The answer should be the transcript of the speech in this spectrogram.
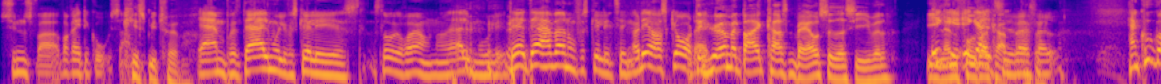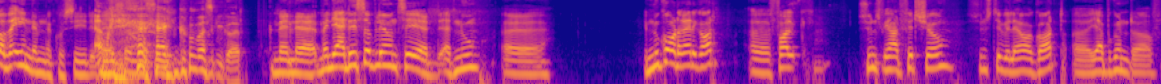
synes var, var rigtig god sammen. Kiss me, Trevor. Ja, men der er alle mulige forskellige slå i røven og alt muligt. Der, der har været nogle forskellige ting, og det har også gjort, Det at, hører man bare ikke Carsten Værge sidde og sige, vel? I ikke, en ikke altid i hvert altså. fald. Altså. Han kunne godt være en af dem, der kunne sige det. Okay. Han kunne måske godt. Men, øh, men ja, det er så blevet til, at, at nu, øh, jamen, nu går det rigtig godt. Øh, folk synes, vi har et fedt show, synes, det vi laver er godt, og jeg er begyndt at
